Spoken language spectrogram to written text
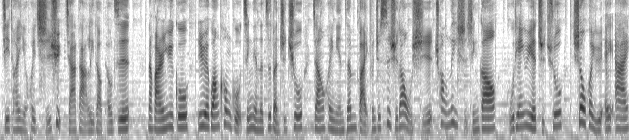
集团也会持续加大力道投资。那法人预估，日月光控股今年的资本支出将会年增百分之四十到五十，创历史新高。吴天玉也指出，受惠于 AI、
